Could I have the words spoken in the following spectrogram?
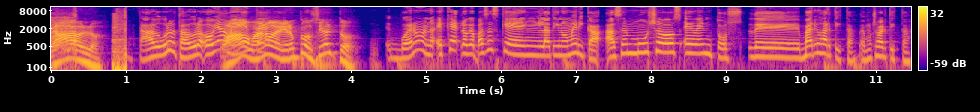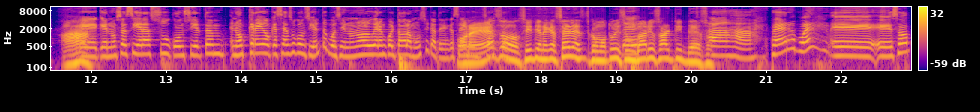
Diablo. Está duro, está duro. Obviamente. Wow, mano, era un concierto. Bueno, no, es que lo que pasa es que en Latinoamérica hacen muchos eventos de varios artistas, de muchos artistas. Eh, que no sé si era su concierto, en- no creo que sea su concierto, pues si no, no le hubieran cortado la música, tiene que ser. Por un salsa. eso, sí, tiene que ser, es como tú dices, Eh, varios artistas de eso. Ajá, pero pues eh, eso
